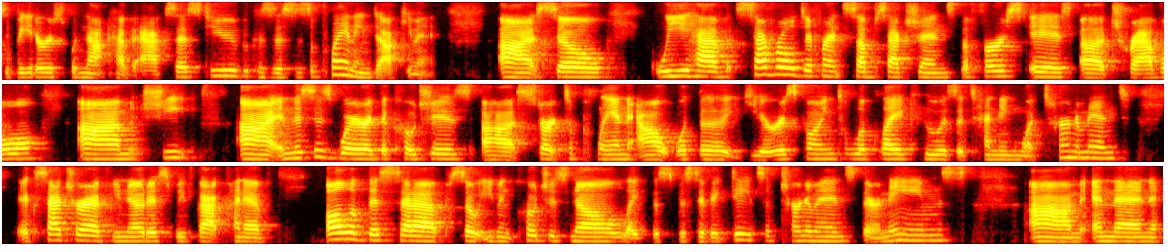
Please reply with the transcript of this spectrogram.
debaters would not have access to because this is a planning document. so we have several different subsections. The first is a travel um, sheet. Uh, and this is where the coaches uh, start to plan out what the year is going to look like, who is attending what tournament, etc. If you notice, we've got kind of all of this set up so even coaches know like the specific dates of tournaments, their names, um, and then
